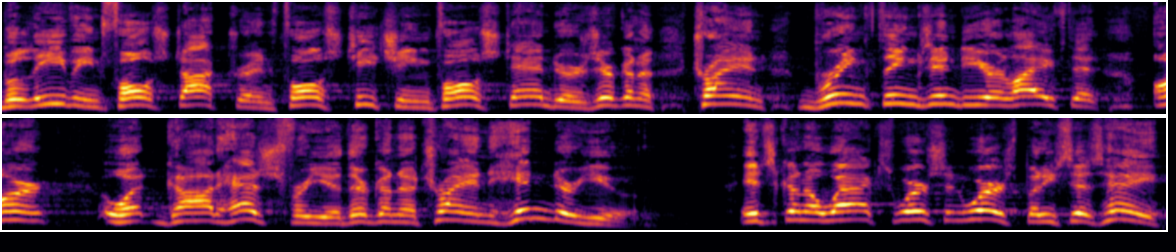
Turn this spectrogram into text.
believing false doctrine, false teaching, false standards. They're going to try and bring things into your life that aren't what God has for you. They're going to try and hinder you. It's going to wax worse and worse. But he says, hey,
